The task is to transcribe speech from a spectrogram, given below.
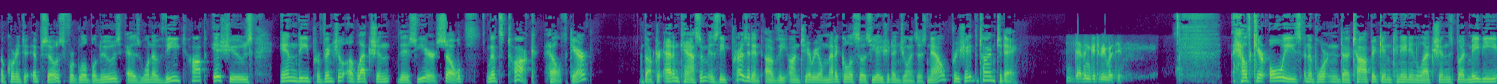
according to Ipsos for Global News, as one of the top issues in the provincial election this year. So let's talk healthcare. Dr. Adam Kassam is the president of the Ontario Medical Association and joins us now. Appreciate the time today. Devon, good to be with you. Healthcare always an important uh, topic in Canadian elections, but maybe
